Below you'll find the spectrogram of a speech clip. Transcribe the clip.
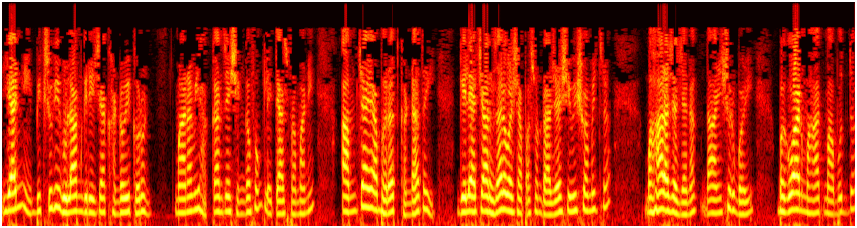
यांनी भिक्षुकी गुलामगिरीच्या खंडोळी करून मानवी हक्कांचे शिंग फुंकले. त्याचप्रमाणे आमच्या या भरतखंडातही गेल्या चार हजार वर्षापासून राजर्षी विश्वामित्र महाराजा जनक दानशूर बळी भगवान महात्मा बुद्ध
